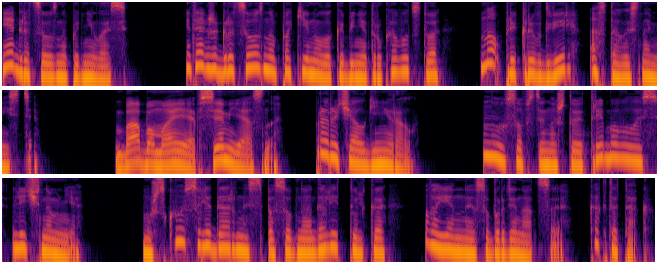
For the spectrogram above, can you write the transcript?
Я грациозно поднялась. И также грациозно покинула кабинет руководства, но, прикрыв дверь, осталась на месте. «Баба моя, всем ясно», — прорычал генерал. Ну, собственно, что и требовалось лично мне. Мужскую солидарность способна одолеть только военная субординация. Как-то так.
